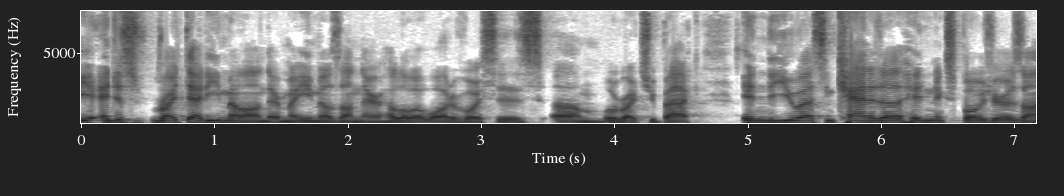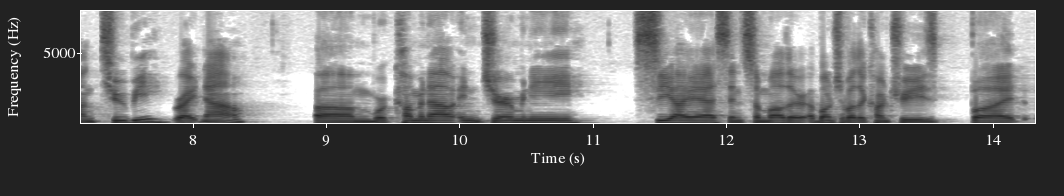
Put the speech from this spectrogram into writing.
Yeah, and just write that email on there. My email's on there. Hello at Water Voices. Um, we'll write you back. In the US and Canada, Hidden Exposure is on Tubi right now. Um, we're coming out in Germany, CIS, and some other, a bunch of other countries, but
